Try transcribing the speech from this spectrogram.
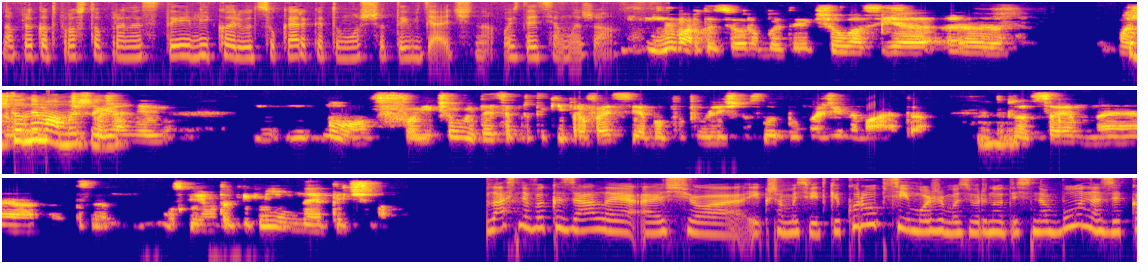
Наприклад, просто принести лікарю цукерки, тому що ти вдячна. Ось де ця межа. Не варто цього робити. Якщо у вас є е, тобто нема межі. Бажання, ну, якщо ви йдеться про такі професії або про публічну службу, межі немає. Так? Угу. Тобто це не це, ну, скажімо так, як мінімум не етично. Власне, ви казали, е, що якщо ми свідки корупції, можемо звернутися на БУ, на ЗК.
